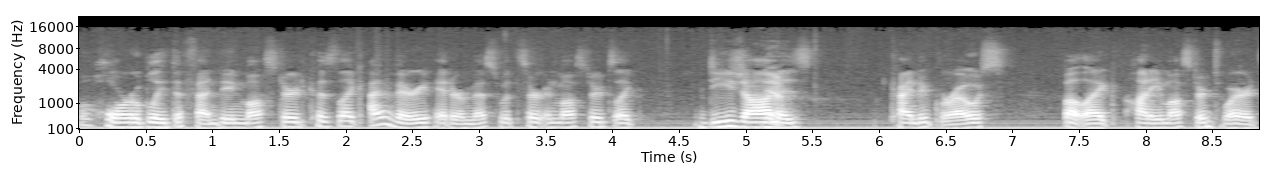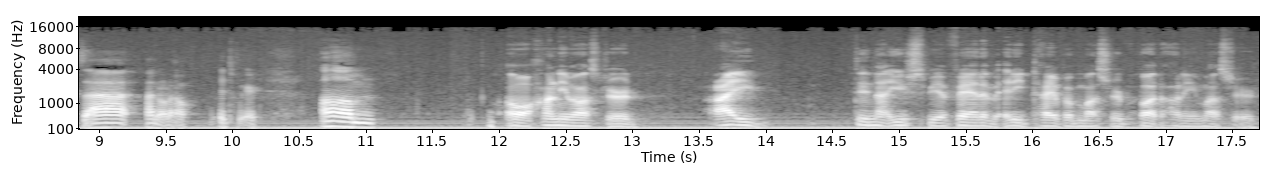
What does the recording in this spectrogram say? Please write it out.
horribly defending mustard because like i'm very hit or miss with certain mustards like dijon Yeah. is kind of gross but like honey mustard's where it's at i don't know it's weird um Oh, honey mustard. I did not used to be a fan of any type of mustard but honey mustard.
